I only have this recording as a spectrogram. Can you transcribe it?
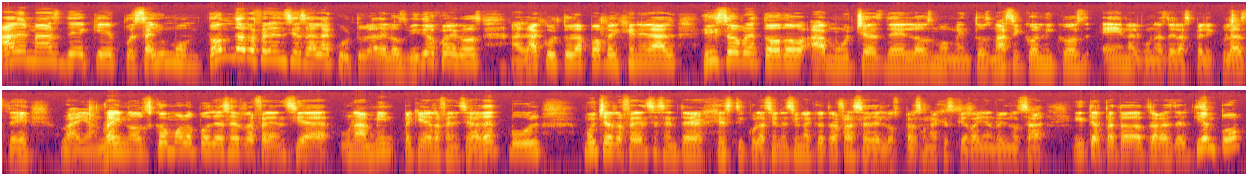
Además de que pues hay un montón de referencias a la cultura de los videojuegos, a la cultura pop en general y sobre todo a muchos de los momentos más icónicos en algunas de las películas de Ryan Reynolds, como lo podría ser referencia, una pequeña referencia a Deadpool, muchas referencias entre gesticulaciones y una que otra frase de los personajes que Ryan Reynolds ha interpretado a través del tiempo.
